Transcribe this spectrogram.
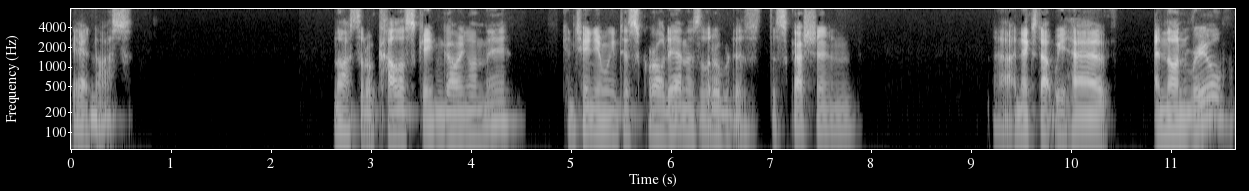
Yeah, nice. Nice little color scheme going on there. Continuing to scroll down, there's a little bit of discussion. Uh, next up, we have anon_real,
